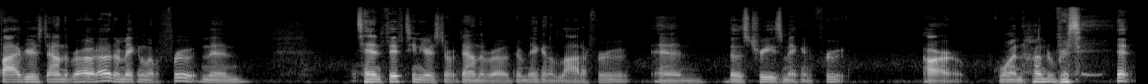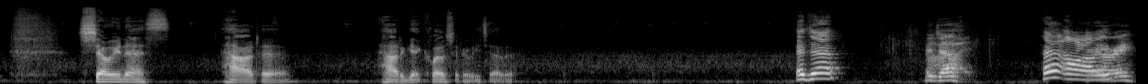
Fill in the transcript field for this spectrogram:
five years down the road, oh, they're making a little fruit. And then 10, 15 years down the road, they're making a lot of fruit. And those trees making fruit are 100% showing us how to how to get closer to each other. Hey Jeff. Hey, Jeff. Hey Ari. Hey, Ari.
